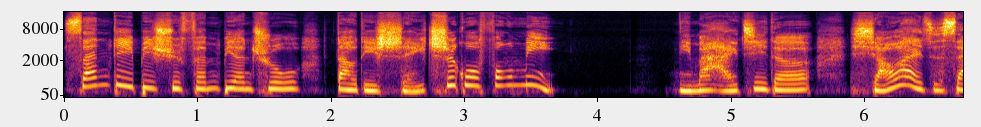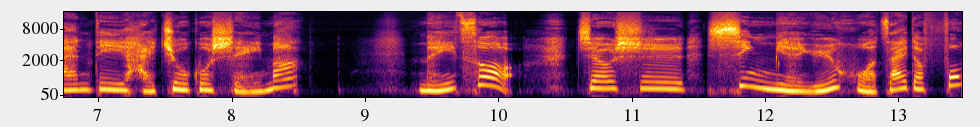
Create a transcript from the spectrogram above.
三弟必须分辨出到底谁吃过蜂蜜。你们还记得小矮子三弟还救过谁吗？没错，就是幸免于火灾的蜂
